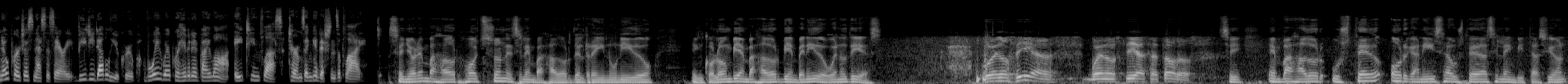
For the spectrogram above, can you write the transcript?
No purchase necessary. VGW Group. Void where prohibited by law. 18 plus. Terms and conditions apply. Señor embajador Hodgson es el embajador del Reino Unido en Colombia. Embajador, bienvenido. Buenos días. Buenos días, buenos días a todos. Sí, embajador, usted organiza, usted hace la invitación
